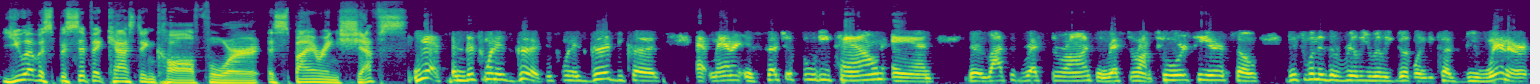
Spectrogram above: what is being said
You have a specific casting call for aspiring chefs. Yes, and this one is good. This one is good because Atlanta is such a foodie town and there are lots of restaurants and restaurant tours here. So this one is a really, really good one because the winner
